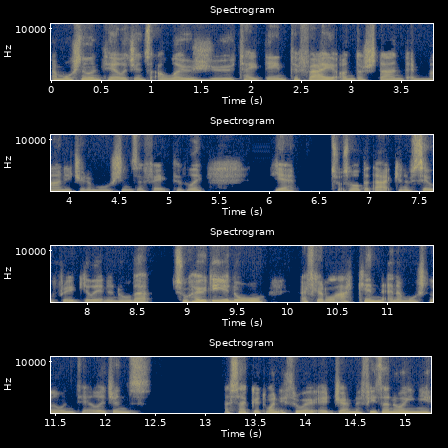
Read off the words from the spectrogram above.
Emotional intelligence allows you to identify, understand, and manage your emotions effectively. Yeah. So, it's all about that kind of self regulating and all that. So, how do you know if you're lacking in emotional intelligence? That's a good one to throw out at Jim if he's annoying you.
